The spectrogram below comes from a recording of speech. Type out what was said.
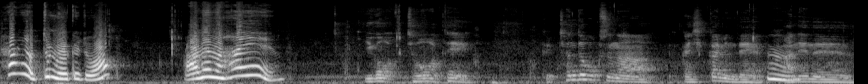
향이 어쩜 이렇게 좋아? 안에는 하얘. 이거 저거 같아. 그 천도복숭아 약간 식감인데 음. 안에는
